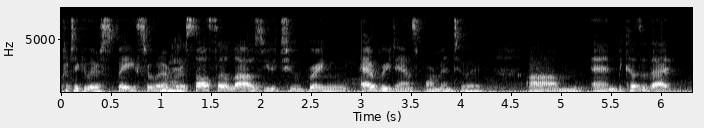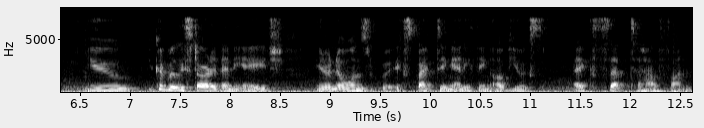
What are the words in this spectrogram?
particular space or whatever. Right. Salsa allows you to bring every dance form into it, um, and because of that, you you could really start at any age. You know, no one's expecting anything of you ex- except to have fun.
